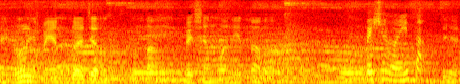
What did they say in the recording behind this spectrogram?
Eh gue lagi pengen belajar tentang fashion wanita loh fashion wanita? Iya.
